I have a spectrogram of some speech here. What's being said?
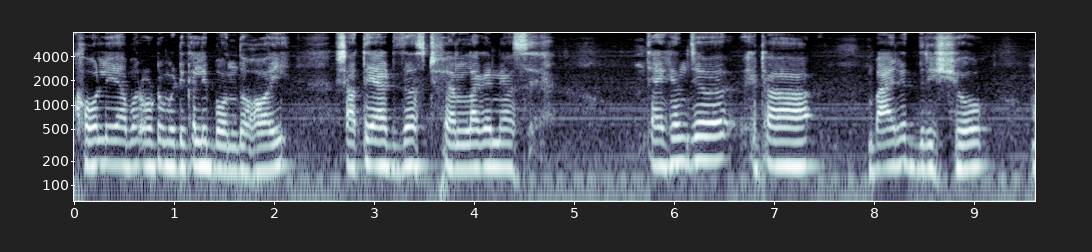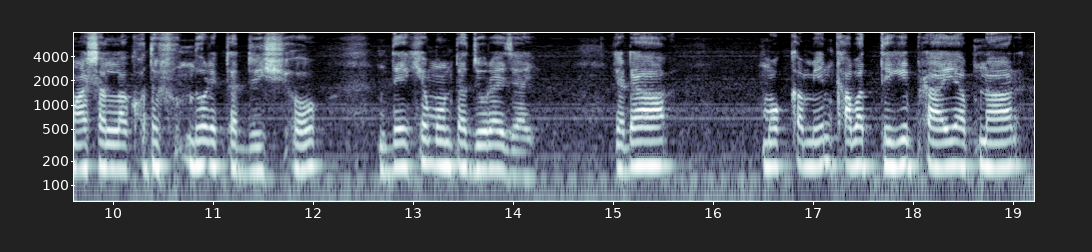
খোলে আবার অটোমেটিক্যালি বন্ধ হয়। সাথে অ্যাডজাস্ট ফ্যান লাগানো আছে। দেখেন যে এটা বাইরের দৃশ্য। মাশাল্লাহ কত সুন্দর একটা দৃশ্য। দেখে মনটা জোড়ায় যায়। এটা মক্কা মেন খাবার থেকে প্রায় আপনার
